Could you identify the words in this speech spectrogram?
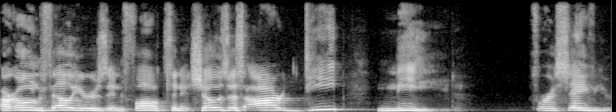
our own failures and faults, and it shows us our deep need for a Savior.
